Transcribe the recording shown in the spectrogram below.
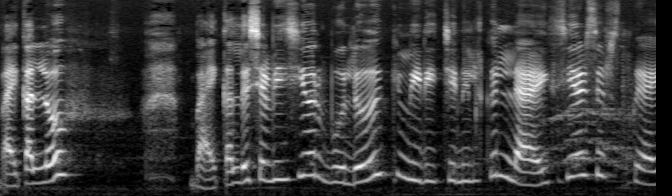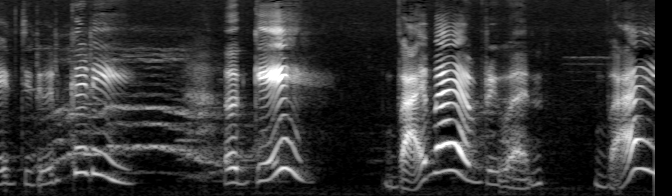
बाय कर लो बाय कर लो सभी से और बोलो कि मेरी चैनल को लाइक शेयर सब्सक्राइब ज़रूर करें। Okay bye bye everyone bye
